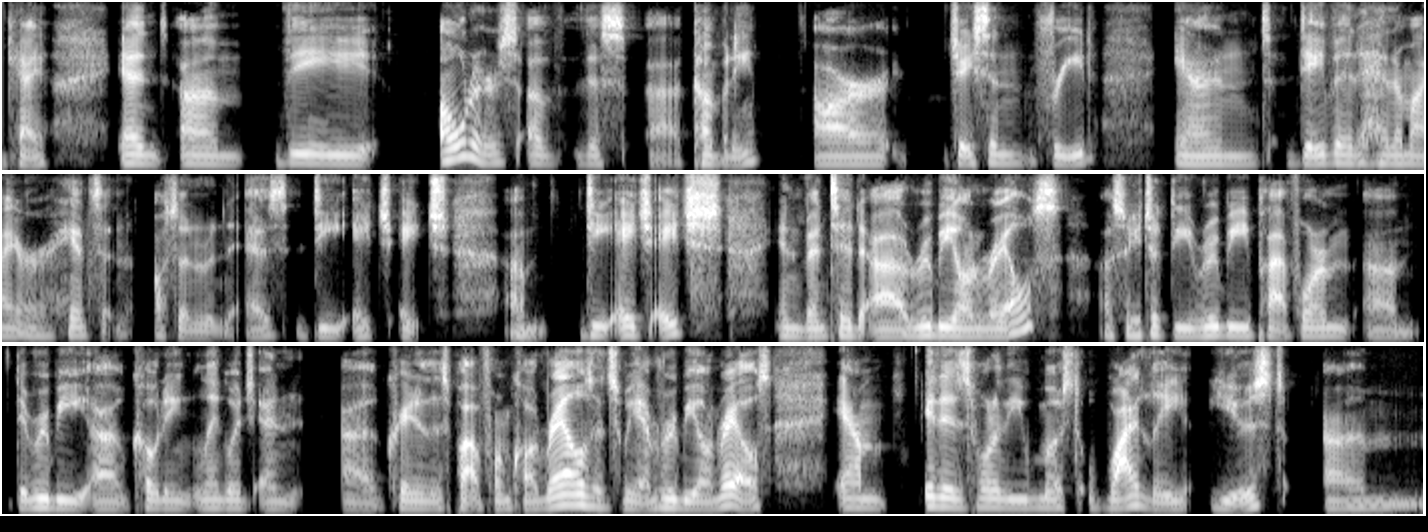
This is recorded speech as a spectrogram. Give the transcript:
Okay. And um, the owners of this uh, company are Jason Fried and David Heinemeier Hansson, also known as DHH. Um, DHH invented uh, Ruby on Rails. Uh, so he took the Ruby platform, um, the Ruby uh, coding language, and uh, created this platform called Rails. And so we have Ruby on Rails. And it is one of the most widely used um,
